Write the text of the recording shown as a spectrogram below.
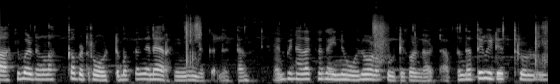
ബാക്കി പെണ്ണുങ്ങളൊക്കെ ഇവിടെ റോട്ടുമൊക്കെ ഇങ്ങനെ ഇറങ്ങി നിൽക്കുന്നു കേട്ടോ. ഞാൻ പിന്നെ അതൊക്കെ കഴിഞ്ഞ് ഓരോ ഓളെ കൂട്ടിക്കൊണ്ടു കേട്ടോ. അപ്പോൾ ഇന്നത്തെ വീഡിയോ ഇത്രേ ഉള്ളൂ.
